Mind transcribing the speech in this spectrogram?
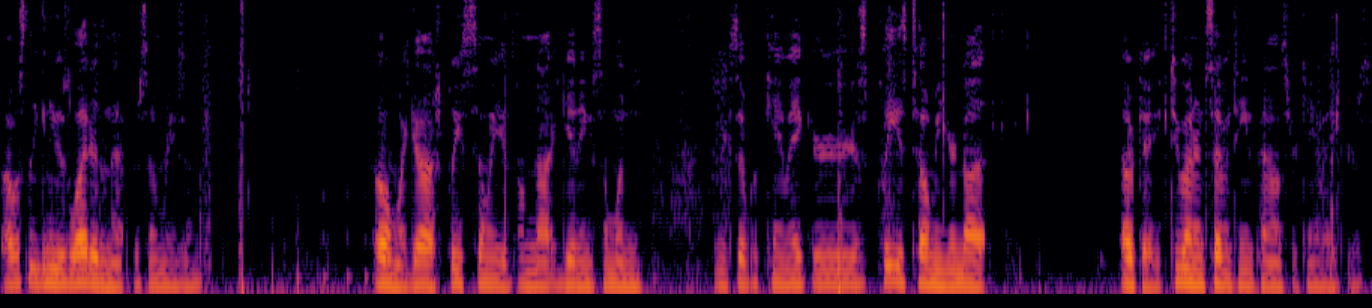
I was thinking he was lighter than that for some reason. Oh my gosh, please tell me I'm not getting someone mixed up with Cam Akers. Please tell me you're not. Okay, 217 pounds for Cam Akers.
